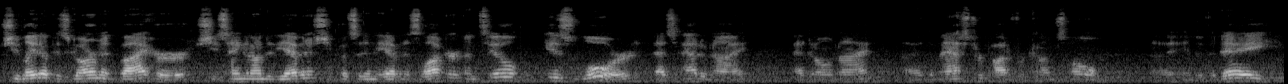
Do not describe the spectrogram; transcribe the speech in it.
She laid up his garment by her. She's hanging on to the evidence. She puts it in the evidence locker until his Lord, that's Adonai, Adonai, uh, the master Potiphar, comes home. Uh, end of the day, he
